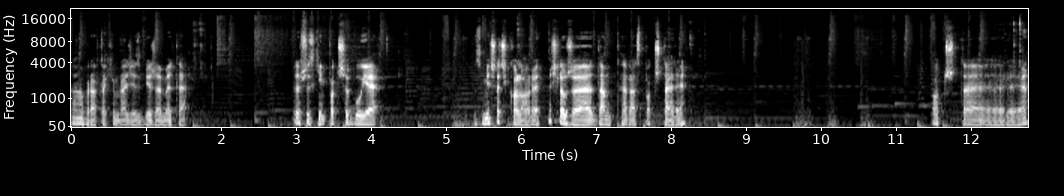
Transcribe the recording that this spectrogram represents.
Dobra, w takim razie zbierzemy te. Przede wszystkim potrzebuję zmieszać kolory. Myślę, że dam teraz po 4. Po 4.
